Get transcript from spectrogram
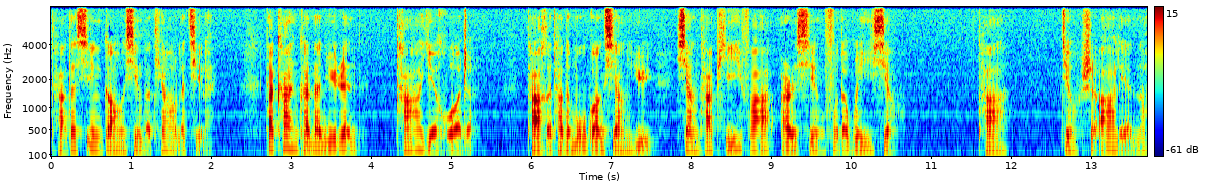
他的心高兴地跳了起来，他看看那女人。她也活着，他和他的目光相遇，向他疲乏而幸福的微笑。他，就是阿莲娜。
